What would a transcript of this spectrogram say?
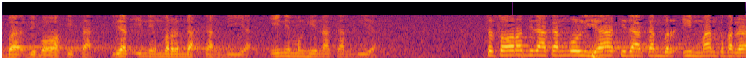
di bawah kita, lihat ini merendahkan dia, ini menghinakan dia. Seseorang tidak akan mulia, tidak akan beriman kepada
